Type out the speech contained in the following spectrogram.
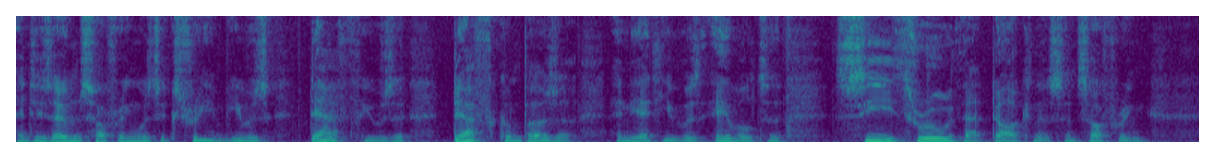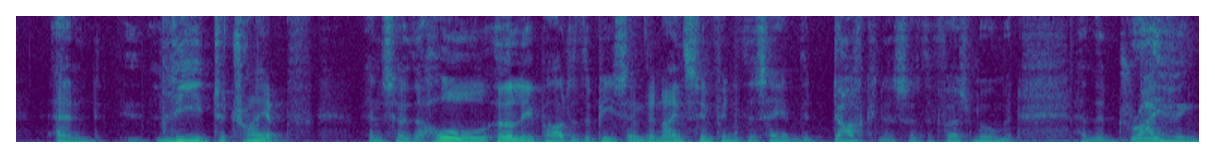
And his own suffering was extreme. He was deaf, he was a deaf composer, and yet he was able to see through that darkness and suffering and lead to triumph. And so the whole early part of the piece, and the Ninth Symphony the same, the darkness of the first movement, and the driving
